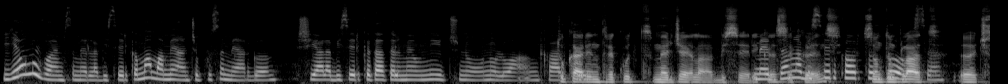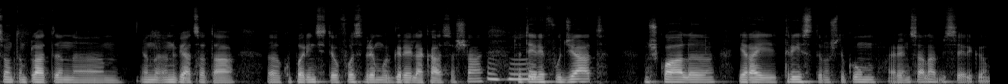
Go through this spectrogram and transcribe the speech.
eu nu voiam să merg la biserică. Mama mea a început să meargă și ea la biserică, tatăl meu nici nu, nu lua în calcul. Tu care în trecut mergeai la biserică Mergeam să la cânti, biserică ortodoxă. S-a întâmplat, uh, ce s-a întâmplat în, uh, în, în viața ta uh, cu părinții tăi, au fost vremuri grele acasă, așa? Uh-huh. Tu te-ai refugiat, în școală, erai trist, nu știu cum, ai renunțat la biserică?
